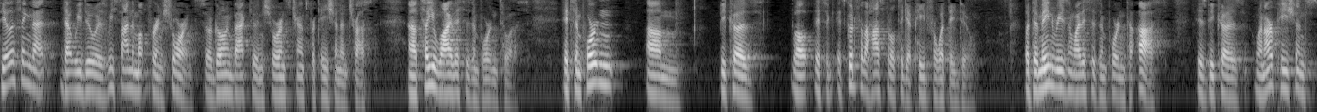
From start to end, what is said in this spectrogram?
The other thing that, that we do is we sign them up for insurance. So going back to insurance, transportation, and trust. And I'll tell you why this is important to us. It's important um, because, well, it's, it's good for the hospital to get paid for what they do. But the main reason why this is important to us is because when our patients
